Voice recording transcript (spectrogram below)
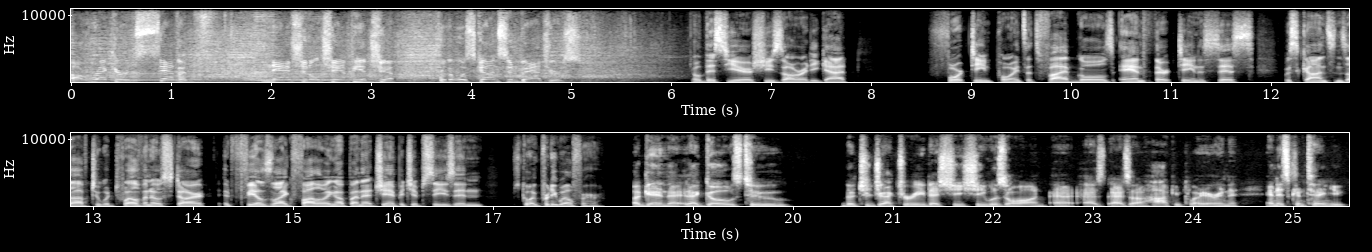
a record seventh national championship for the Wisconsin Badgers. Well, this year she's already got 14 points. That's five goals and 13 assists. Wisconsin's off to a 12 0 start. It feels like following up on that championship season, it's going pretty well for her. Again, that, that goes to the trajectory that she she was on as as a hockey player, and and it's continued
